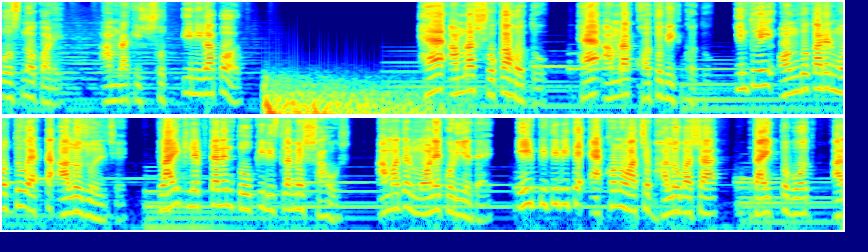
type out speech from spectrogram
প্রশ্ন করে, আমরা কি সত্যি নিরাপদ? হ্যাঁ আমরা শোকাহত। হ্যাঁ আমরা ক্ষতবিক্ষত। কিন্তু এই অন্ধকারের মধ্যেও একটা আলো জ্বলছে। ফ্লাইট লেফটেন্যান্ট তৌকির ইসলামের সাহস আমাদের মনে করিয়ে দেয়। এই পৃথিবীতে এখনও আছে ভালোবাসা, দায়িত্ববোধ আর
